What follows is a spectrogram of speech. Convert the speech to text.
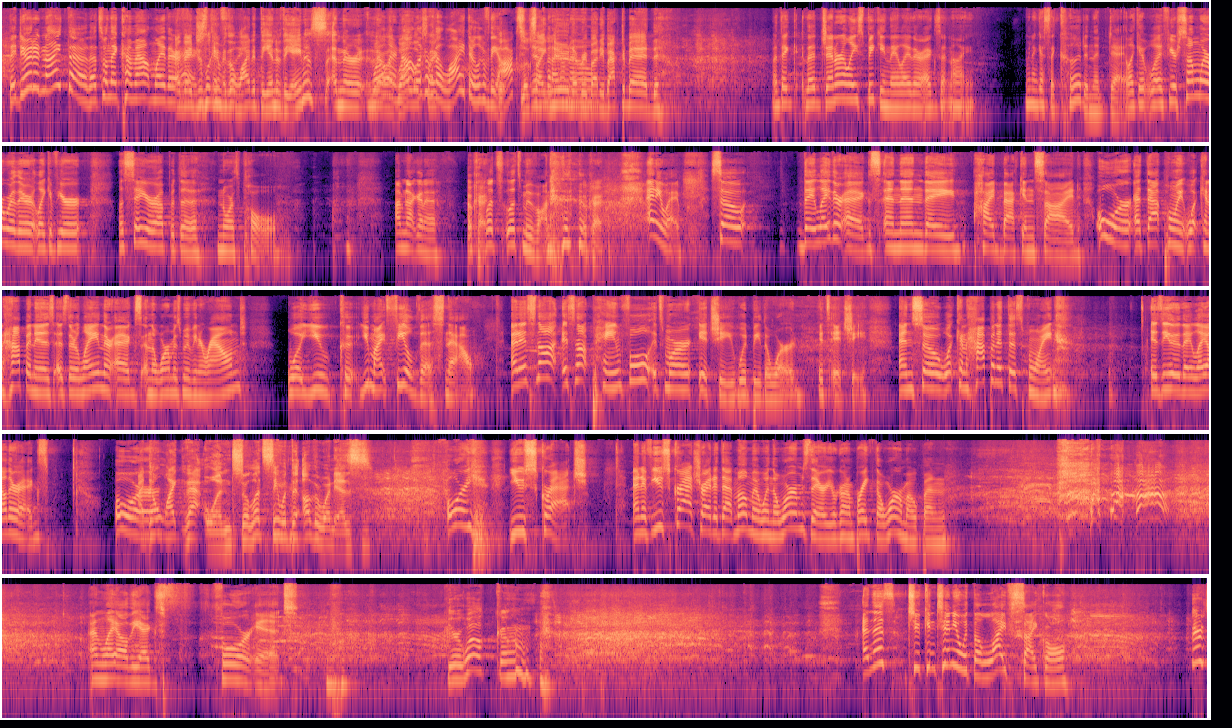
they do it at night, though. That's when they come out and lay their eggs. Are they just looking for the light at the end of the anus? And they're, they're Well, like, they're well, not looking for like, the light. They're looking for the oxygen. Looks like noon, everybody back to bed. I think that generally speaking, they lay their eggs at night. I mean, I guess they could in the day. Like, if, if you're somewhere where they're, like, if you're, let's say you're up at the North Pole. I'm not gonna. Okay. Let's let's move on. Okay. anyway, so they lay their eggs and then they hide back inside. Or at that point, what can happen is as they're laying their eggs and the worm is moving around, well, you could you might feel this now. And it's not it's not painful, it's more itchy would be the word. It's itchy. And so what can happen at this point is either they lay all their eggs Or I don't like that one, so let's see what the other one is. or you, you scratch. And if you scratch right at that moment when the worm's there, you're going to break the worm open. and lay all the eggs for it. You're welcome. And this to continue with the life cycle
